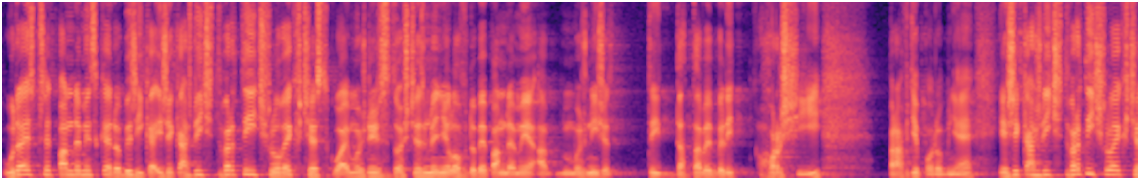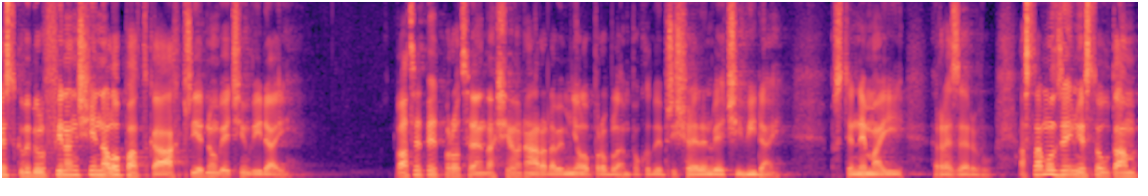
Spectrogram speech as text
Údaje z předpandemické doby říkají, že každý čtvrtý člověk v Česku, a je možné, že se to ještě změnilo v době pandemie a možný, že ty data by byly horší, pravděpodobně, je, že každý čtvrtý člověk v Česku by byl finančně na lopatkách při jednom větším výdaji. 25% našeho národa by mělo problém, pokud by přišel jeden větší výdaj. Prostě nemají rezervu. A samozřejmě jsou tam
